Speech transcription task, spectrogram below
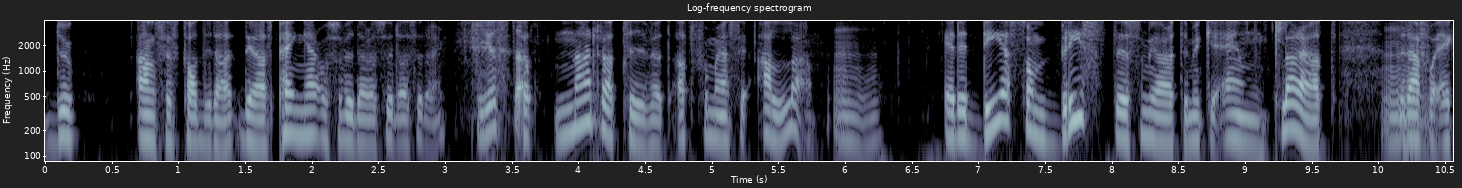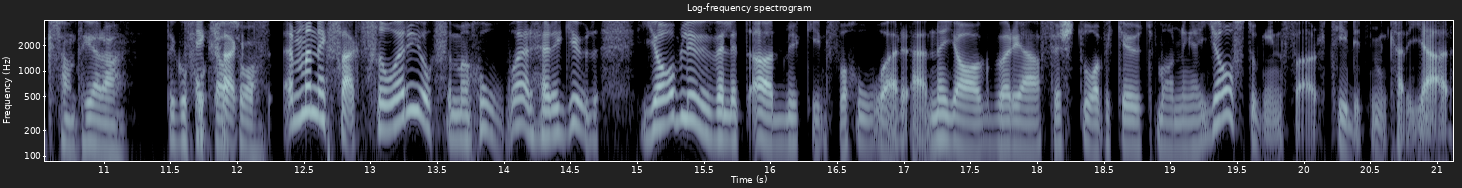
du anses ta deras pengar och så vidare. Och så vidare, och så vidare. Just det. Så narrativet att få med sig alla mm är det det som brister som gör att det är mycket enklare att mm. det där mm. får X hantera? Det går fortare exakt. så. Men exakt, så är det ju också med HR. Herregud. Jag blev väldigt ödmjuk inför HR eh, när jag började förstå vilka utmaningar jag stod inför tidigt i min karriär.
